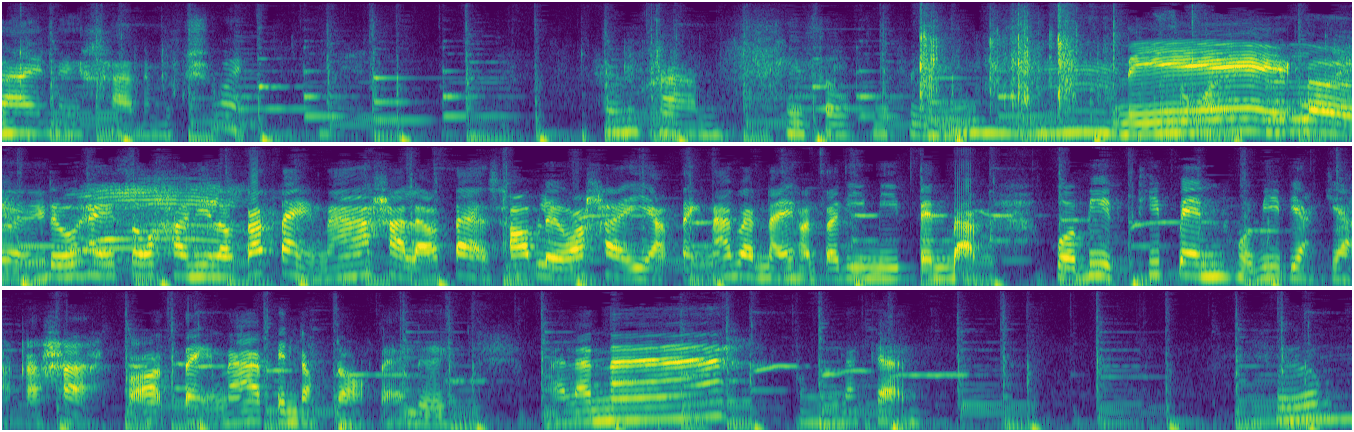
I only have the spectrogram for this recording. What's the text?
ได้เลยค่ะน้ำมุกช่วยเพิ่มความไฮ โซฟุ้งฟิ้งนี่สวยขึ้นเลย ดูไฮโซคราวนี้เราก็แต่งหน้าค่ะ แล้วแต่ชอบเลยว่าใครอยากแต่งหน้าแบบไหนของจะดีมีเป็นแบบหัวบีบที่เป็นหัวบีบหยักๆอะค่ะ ก็แต่งหน้าเป็นดอกๆได้เลยมาแล้วนะ ตรงนี้ละกันปึ๊บ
